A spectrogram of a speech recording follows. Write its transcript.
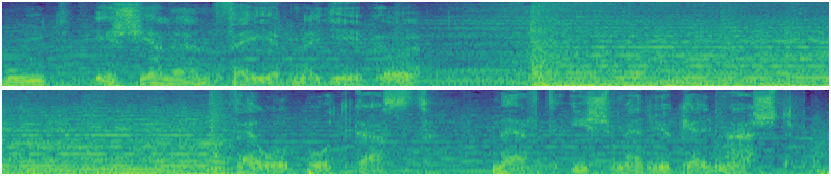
múlt és jelen Fejér megyéből. Feol Podcast. Mert ismerjük egymást.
